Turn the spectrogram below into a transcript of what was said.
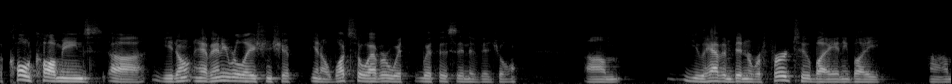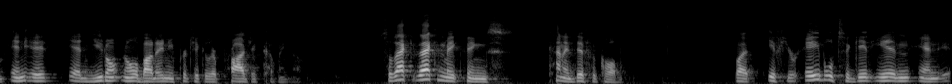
A cold call means uh, you don't have any relationship, you know, whatsoever with, with this individual. Um, you haven't been referred to by anybody, um, and, it, and you don't know about any particular project coming up. So that, that can make things kind of difficult. But if you're able to get in and,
